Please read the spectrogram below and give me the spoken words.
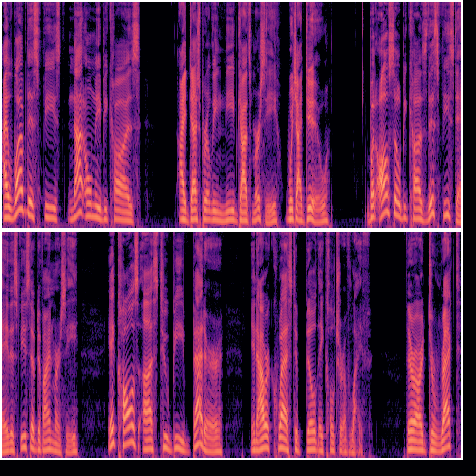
I love this feast not only because I desperately need God's mercy, which I do, but also because this feast day, this feast of divine mercy, it calls us to be better in our quest to build a culture of life. There are direct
